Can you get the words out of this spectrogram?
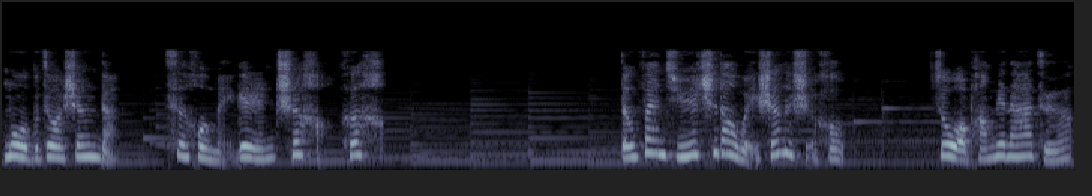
默不作声的伺候每个人吃好喝好。等饭局吃到尾声的时候，坐我旁边的阿泽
